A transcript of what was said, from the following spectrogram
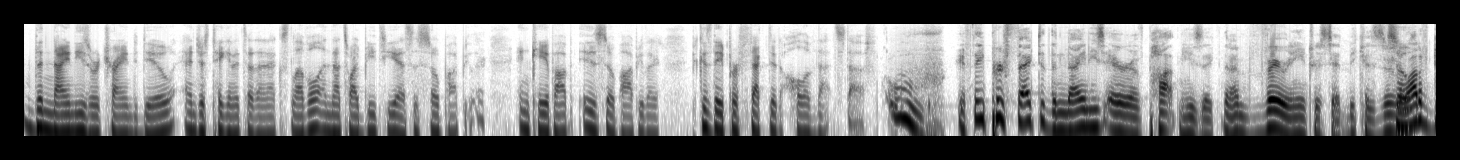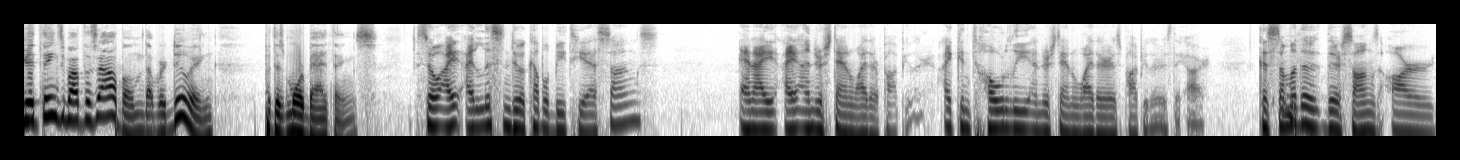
the 90s were trying to do and just taking it to the next level. And that's why BTS is so popular and K pop is so popular because they perfected all of that stuff. Ooh, if they perfected the 90s era of pop music, then I'm very interested because there's a lot of good things about this album that we're doing, but there's more bad things. So I, I listened to a couple BTS songs and I, I understand why they're popular. I can totally understand why they're as popular as they are. Because some of the, their songs are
